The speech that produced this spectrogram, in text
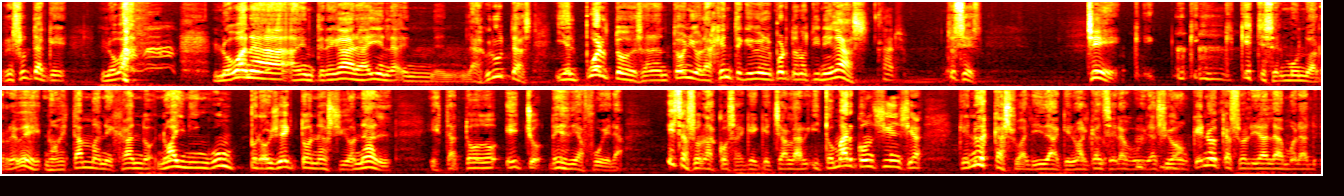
Resulta que lo van, lo van a, entregar ahí en, las grutas y el puerto de San Antonio, la gente que vive en el puerto no tiene gas. Claro. Entonces, che, que, este es el mundo al revés, nos están manejando, no hay ningún proyecto nacional, está todo hecho desde afuera. Esas son las cosas que hay que charlar y tomar conciencia que no es casualidad que no alcance la jubilación, que no es casualidad la moral,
